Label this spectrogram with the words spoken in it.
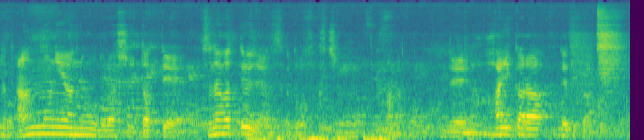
だってアンモニア濃度らしいだってつながってるじゃないですかどうせ口も鼻も。で肺から出てくわけですよ。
